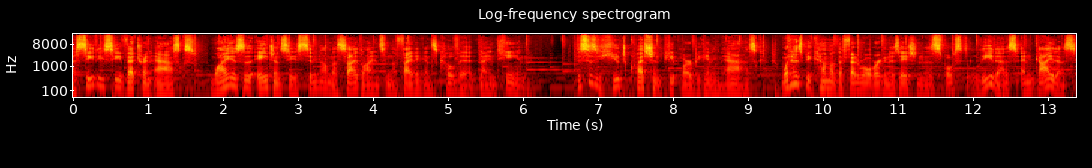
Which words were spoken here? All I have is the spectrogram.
A CDC Veteran Asks, Why is the agency sitting on the sidelines in the fight against COVID 19? This is a huge question people are beginning to ask. What has become of the federal organization that is supposed to lead us and guide us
